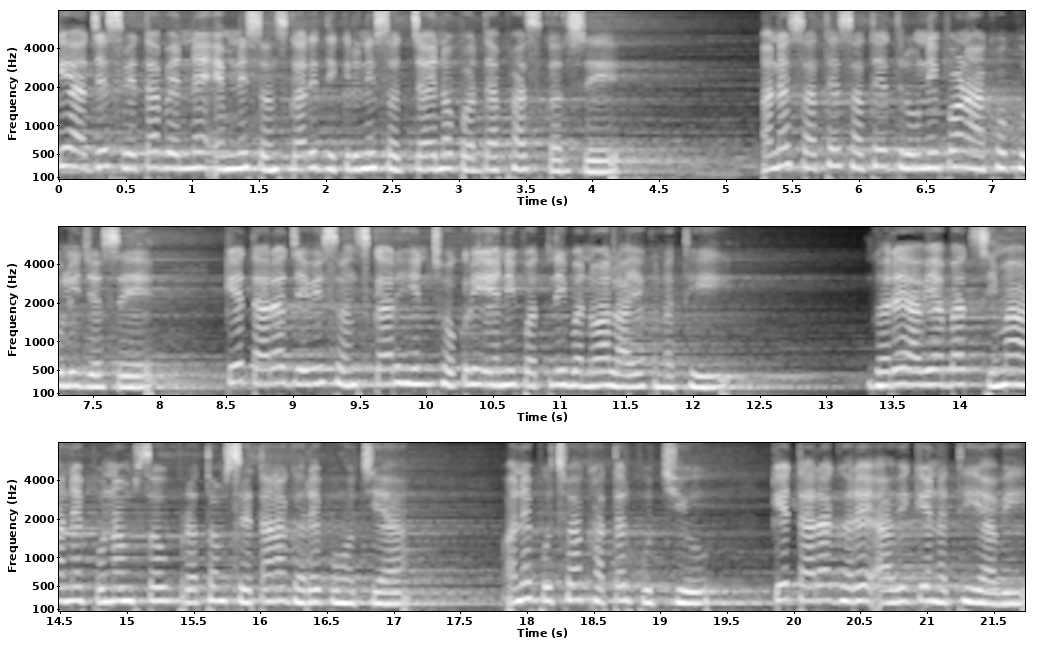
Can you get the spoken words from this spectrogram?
કે આજે શ્વેતાબેનને એમની સંસ્કારી દીકરીની સચ્ચાઈનો પર્દાફાશ કરશે. અને સાથે સાથે ધ્રુવની પણ આંખો ખુલી જશે કે તારા જેવી સંસ્કારહીન છોકરી એની પત્ની બનવા લાયક નથી. ઘરે આવ્યા બાદ સીમા અને પૂનમ સૌ પ્રથમ શ્વેતાના ઘરે પહોંચ્યા અને પૂછવા ખાતર પૂછ્યું કે તારા ઘરે આવી કે નથી આવી.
